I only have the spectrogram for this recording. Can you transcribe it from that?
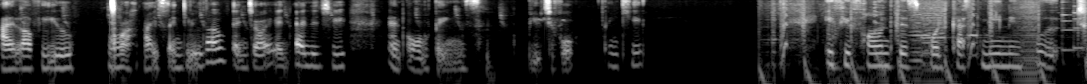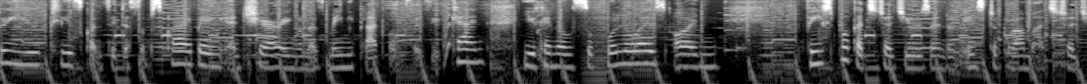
I love you. I send you love and joy and energy and all things beautiful. Thank you. If you found this podcast meaningful to you, please consider subscribing and sharing on as many platforms as you can. You can also follow us on Facebook at Church and on Instagram at Church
